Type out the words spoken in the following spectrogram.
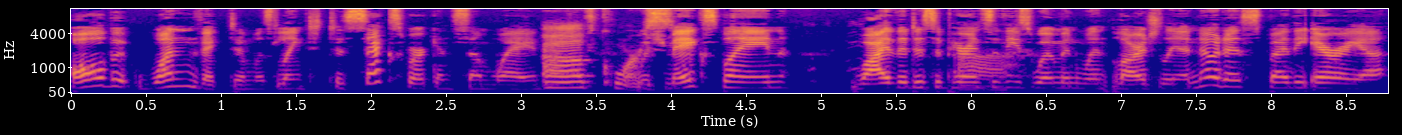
All but one victim was linked to sex work in some way, Of course. which may explain why the disappearance of these women went largely unnoticed by the area,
